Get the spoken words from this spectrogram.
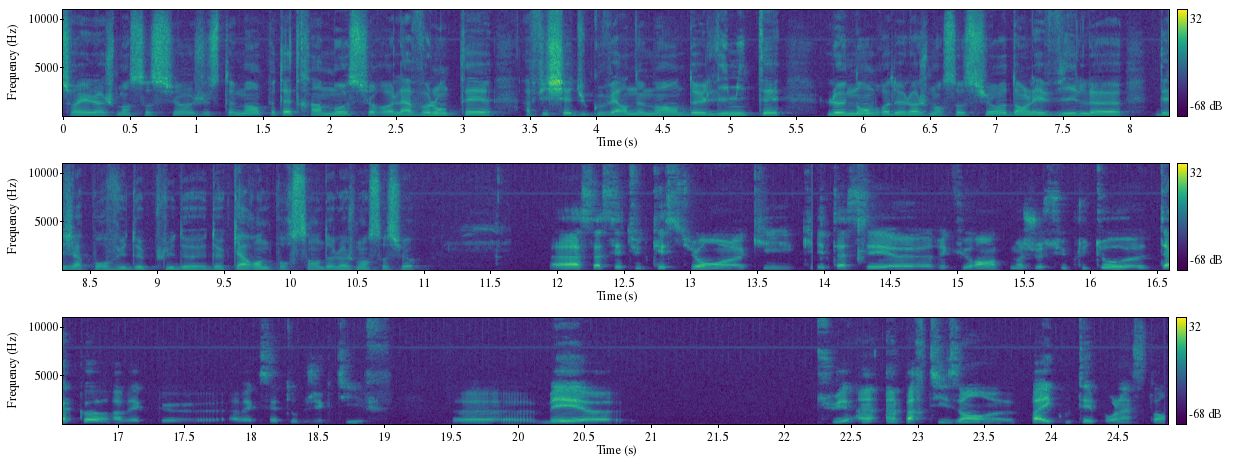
Sur les logements sociaux, justement, peut-être un mot sur la volonté affichée du gouvernement de limiter le nombre de logements sociaux dans les villes euh, déjà pourvues de plus de, 40% de logements sociaux? Ah, ça, c'est une question euh, qui, est assez récurrente. Moi, je suis plutôt d'accord avec, avec cet objectif. Euh, mais euh, je suis un, partisan, euh, pas écouté pour l'instant,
